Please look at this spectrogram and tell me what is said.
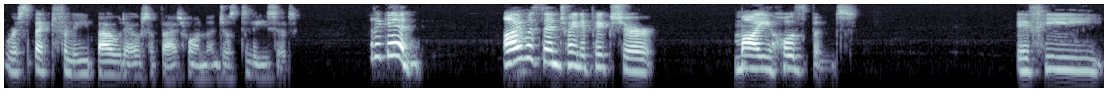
respectfully bowed out of that one and just deleted. But again, I was then trying to picture my husband if he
